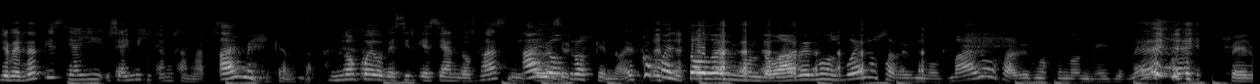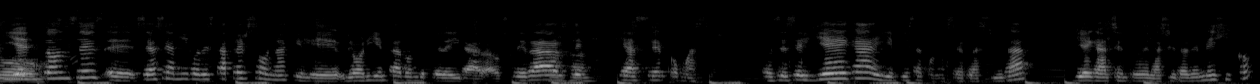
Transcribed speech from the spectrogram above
de verdad que sí hay, sí hay mexicanos amables. Hay mexicanos amables. No puedo decir que sean los más, ni Hay decir- otros que no. Es como en todo el mundo. Habemos buenos, sabemos malos, sabemos unos medio medio, pero Y entonces eh, se hace amigo de esta persona que le, le orienta dónde puede ir a, a hospedarse, Ajá. qué hacer, cómo hacer. Entonces él llega y empieza a conocer la ciudad, llega al centro de la Ciudad de México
